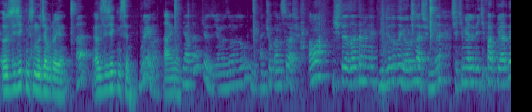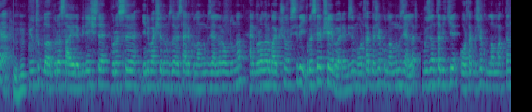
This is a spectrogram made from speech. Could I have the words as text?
Özleyecek misin hoca burayı? Ha? Özleyecek misin? Burayı mı? Aynen. Ya tabii ki özleyeceğim. Özlemez olur mu? Hani çok anısı var. Ama işte zaten hani videoda da gördüler şimdi. Çekim yerleri iki farklı yerde ya. YouTube'da burası ayrı. Bir de işte burası yeni başladığımızda vesaire kullandığımız yerler olduğundan hani buralar Baykuş ofisi değil. Burası hep şey böyle. Bizim ortaklaşa kullandığımız yerler. Bu yüzden tabii ki ortaklaşa kullanmaktan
